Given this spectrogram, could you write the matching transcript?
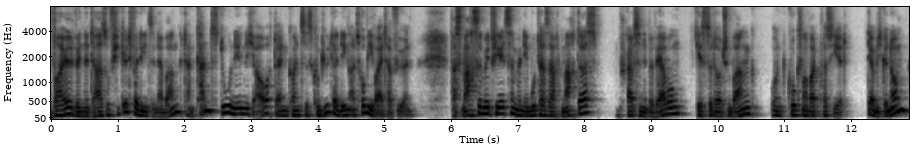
Weil, wenn du da so viel Geld verdienst in der Bank, dann kannst du nämlich auch dein ganzes Computerding als Hobby weiterführen. Was machst du mit 14, wenn die Mutter sagt, mach das? Schreibst du eine Bewerbung, gehst zur Deutschen Bank und guckst mal, was passiert. Die haben mich genommen,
